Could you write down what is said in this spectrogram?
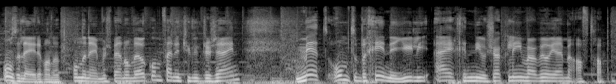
Onze leden van het ondernemerspanel. Welkom, fijn dat jullie er zijn. Met, om te beginnen, jullie eigen nieuws. Jacqueline, waar wil jij mee aftrappen?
